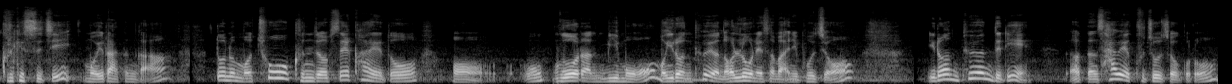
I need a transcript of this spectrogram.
그렇게 쓰지 뭐 이라든가 또는 뭐 초근접 셀카에도 어, 어, 우월한 미모 뭐 이런 표현 언론에서 많이 보죠 이런 표현들이 어떤 사회 구조적으로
